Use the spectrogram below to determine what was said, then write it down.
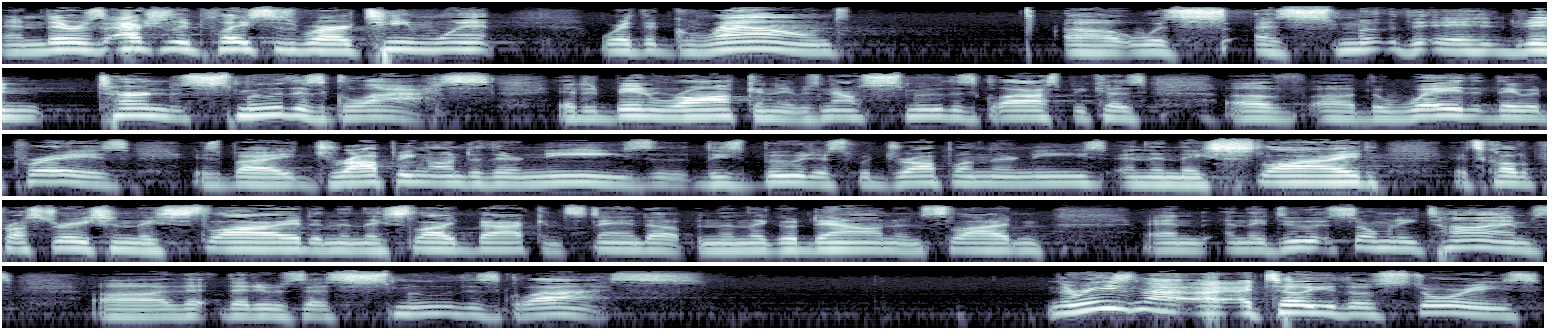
And there was actually places where our team went where the ground uh, was as smooth. It had been turned smooth as glass. It had been rock, and it was now smooth as glass because of uh, the way that they would pray is, by dropping onto their knees. These Buddhists would drop on their knees, and then they slide. It's called a prostration. They slide, and then they slide back and stand up, and then they go down and slide, and and, and they do it so many times uh, that, that it was as smooth as glass. And the reason I, I, tell you those stories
